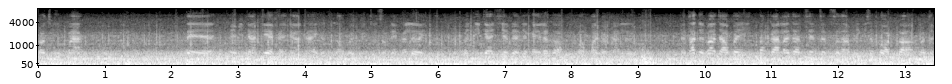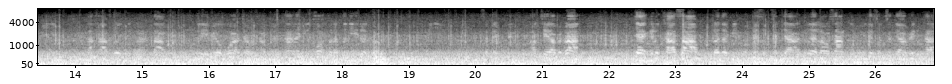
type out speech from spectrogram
ก็ถูกมาก แต่ไม่มีการแก้ไขงานให้ก็คือเอาไป เป็นจุดสำเร็จนั้นเลยมันมีการเขียนแบบยังไงแล้วก็เอาไปแบบนั้นเลย แต่ถ้าเกิดว่าจะเอาไปต้องการรายได้เช่นสถาปนิกวิศวกรก็ก็จะมีราคาเพิ่มขึ้นมาตามเลเวลว่าจะเอาไปทำอะไรถ้าให้วิเคราะห์ตัวนั้นตัวนี้ด้วยก็มีสเต็ปหนึ่งโอเคเอาเป็นว่าแจ้งให้ลูกค้าทราบ เราจะมีผมจะส่งสัญญา เมื่อเราสร้างกลุ่มจะส่งสัญญาให้ลูกค้า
